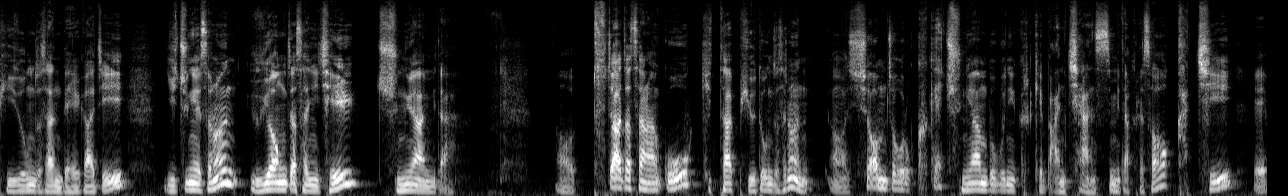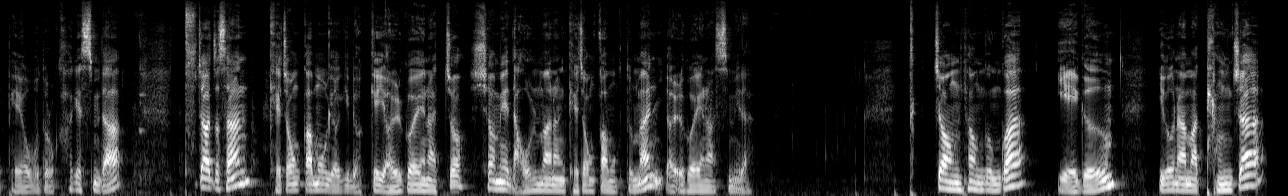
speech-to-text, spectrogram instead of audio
비유동 자산 네 가지. 이 중에서는 유형 자산이 제일 중요합니다. 어, 투자 자산하고 기타 비유동 자산은 어, 시험적으로 크게 중요한 부분이 그렇게 많지 않습니다. 그래서 같이 예, 배워보도록 하겠습니다. 투자 자산 개정 과목 여기 몇 개 열거해 놨죠? 시험에 나올 만한 개정 과목들만 열거해 놨습니다. 특정 현금과 예금 이건 아마 당좌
